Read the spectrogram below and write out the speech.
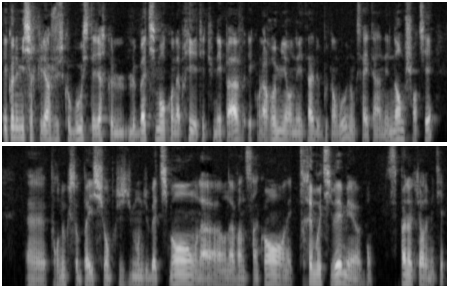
économie circulaire jusqu'au bout, c'est-à-dire que le bâtiment qu'on a pris était une épave et qu'on l'a remis en état de bout en bout. Donc ça a été un énorme chantier. Euh, pour nous qui ne sommes pas issus en plus du monde du bâtiment, on a, on a 25 ans, on est très motivés, mais euh, bon, c'est pas notre cœur de métier.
